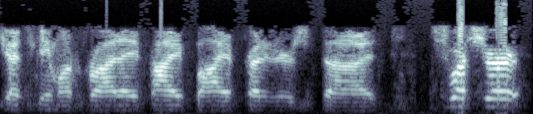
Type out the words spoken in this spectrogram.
Jets game on Friday. Probably buy a Predators uh, sweatshirt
